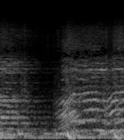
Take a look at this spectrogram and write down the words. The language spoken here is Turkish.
Haram haram haram.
